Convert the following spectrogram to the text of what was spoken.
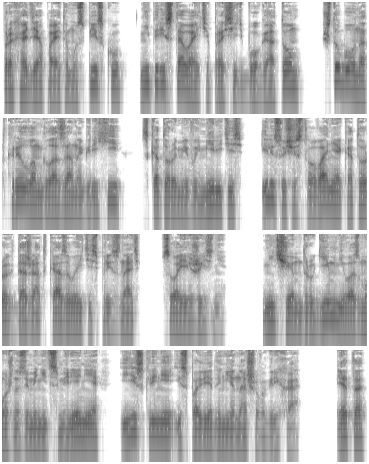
Проходя по этому списку, не переставайте просить Бога о том, чтобы Он открыл вам глаза на грехи, с которыми вы миритесь или существование которых даже отказываетесь признать в своей жизни. Ничем другим невозможно заменить смирение и искреннее исповедание нашего греха. Это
